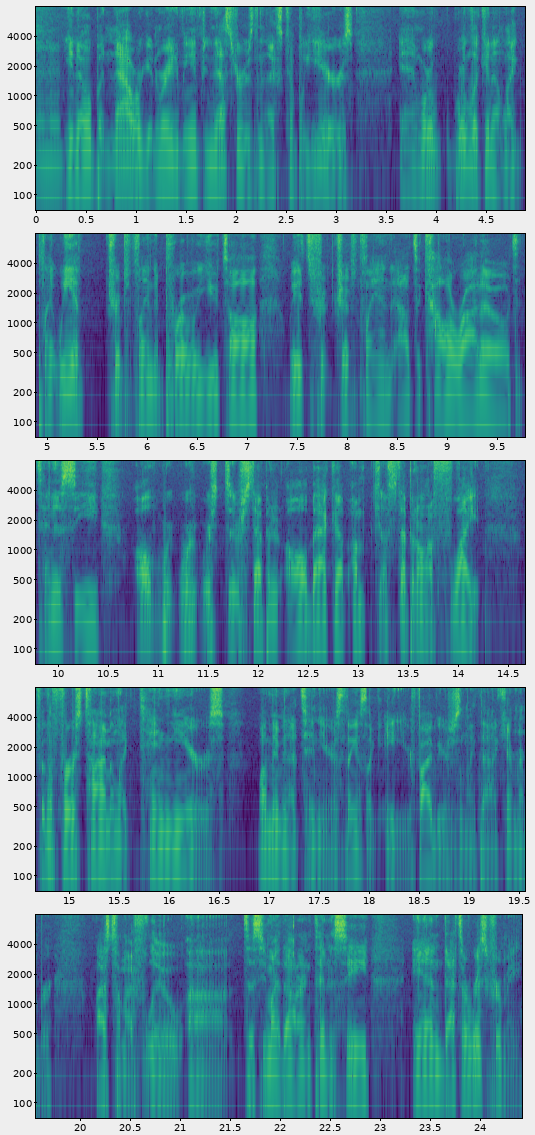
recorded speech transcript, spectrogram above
mm-hmm. you know. But now we're getting ready to be empty nesters in the next couple of years, and we're we're looking at like plan. We have trips planned to Provo, Utah. We have tri- trips planned out to Colorado, to Tennessee. All we're, we're, we're stepping it all back up. I'm stepping on a flight for the first time in like ten years. Well, maybe not ten years. I think it's like eight years, five years, or something like that. I can't remember last time I flew uh, to see my daughter in Tennessee, and that's a risk for me.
